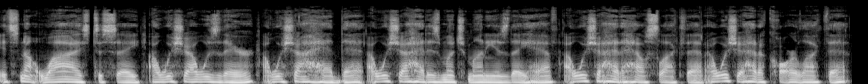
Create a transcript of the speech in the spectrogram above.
It's not wise to say, I wish I was there. I wish I had that. I wish I had as much money as they have. I wish I had a house like that. I wish I had a car like that.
